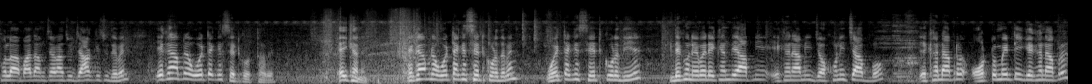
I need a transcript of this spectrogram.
ছোলা, বাদাম চানাচু যা কিছু দেবেন, এখানে আপনার ওয়েটটাকে সেট করতে হবে। এইখানে, এখানে আপনার ওয়েটটাকে সেট করে দেবেন, ওয়েটটাকে সেট করে দিয়ে, দেখুন এবার এখান দিয়ে আপনি, এখানে আমি যখনই চাপবো, এখানে আপনার অটোমেটিক এখানে আপনার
